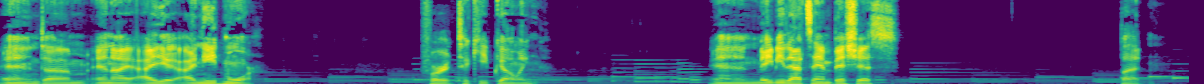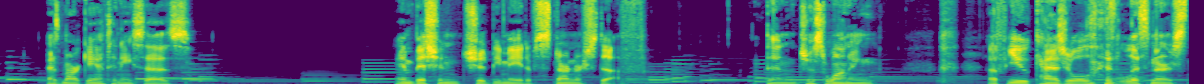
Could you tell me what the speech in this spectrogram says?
And um and I I I need more for it to keep going. And maybe that's ambitious, but as Mark Antony says, ambition should be made of sterner stuff than just wanting a few casual listeners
